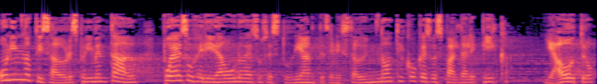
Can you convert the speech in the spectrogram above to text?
Un hipnotizador experimentado puede sugerir a uno de sus estudiantes en estado hipnótico que su espalda le pica, y a otro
